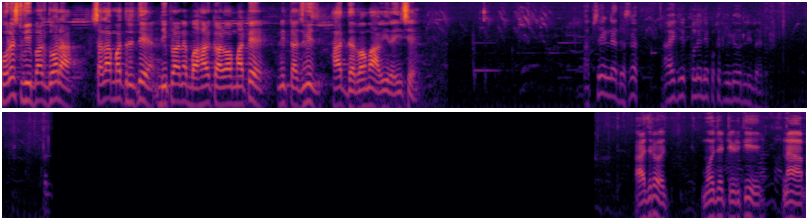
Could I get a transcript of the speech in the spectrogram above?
ફોરેસ્ટ વિભાગ દ્વારા સલામત રીતે દીપડાને બહાર કાઢવા માટેની તજવીજ હાથ ધરવામાં આવી રહી છે. આપશે દશરથ આ ખોલે એક વખત વીડિયો લીધો આજરોજ મોજે ટીડકીના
